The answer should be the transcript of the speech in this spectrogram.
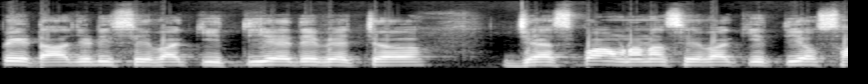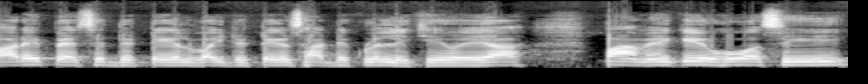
ਭੇਟਾ ਜਿਹੜੀ ਸੇਵਾ ਕੀਤੀ ਹੈ, ਇਹਦੇ ਵਿੱਚ ਜੈਸ ਭਾਵਨਾ ਨਾਲ ਸੇਵਾ ਕੀਤੀ ਹੈ, ਉਹ ਸਾਰੇ ਪੈਸੇ ਡਿਟੇਲ ਬਾਈ ਡਿਟੇਲ ਸਾਡੇ ਕੋਲੇ ਲਿਖੇ ਹੋਏ ਆ। ਭਾਵੇਂ ਕਿ ਉਹ ਅਸੀਂ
